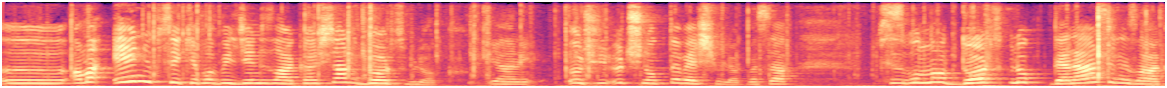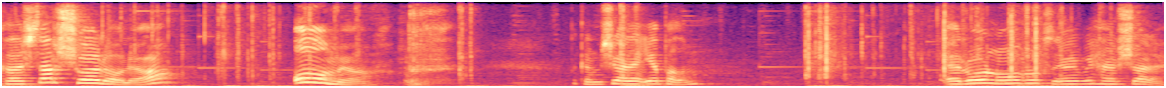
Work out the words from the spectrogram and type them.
Ee, ama en yüksek yapabileceğiniz arkadaşlar 4 blok. Yani 3 3.5 blok. Mesela siz bunu 4 blok denerseniz arkadaşlar şöyle oluyor. Olmuyor. Bakın şöyle yapalım. Error no blocks error ha şöyle.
